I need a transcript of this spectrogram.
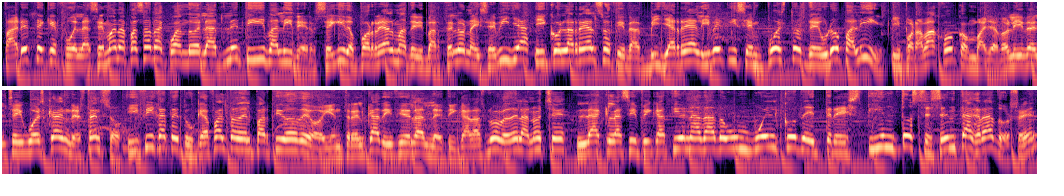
Parece que fue la semana pasada cuando el Atleti iba líder, seguido por Real Madrid, Barcelona y Sevilla, y con la Real Sociedad, Villarreal y Betis en puestos de Europa League. Y por abajo, con Valladolid, Elche y Huesca en descenso. Y fíjate tú que a falta del partido de hoy entre el Cádiz y el Atlético a las 9 de la noche, la clasificación ha dado un vuelco de 360 grados, ¿eh?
